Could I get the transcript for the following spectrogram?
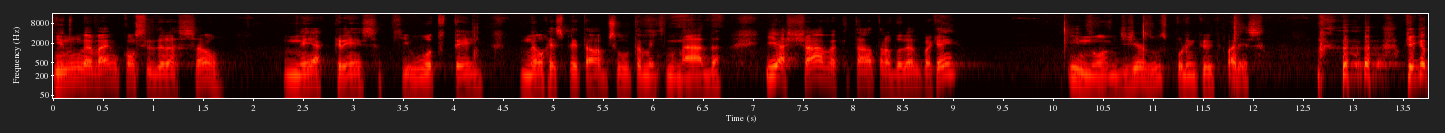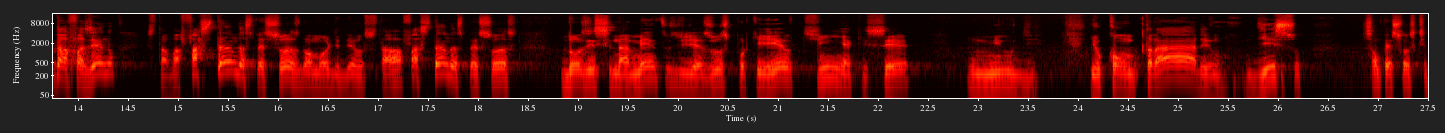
E não levar em consideração nem a crença que o outro tem, não respeitava absolutamente nada e achava que estava trabalhando para quem? Em nome de Jesus, por incrível que pareça. o que, que eu estava fazendo? Estava afastando as pessoas do amor de Deus, estava afastando as pessoas dos ensinamentos de Jesus, porque eu tinha que ser humilde. E o contrário disso são pessoas que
